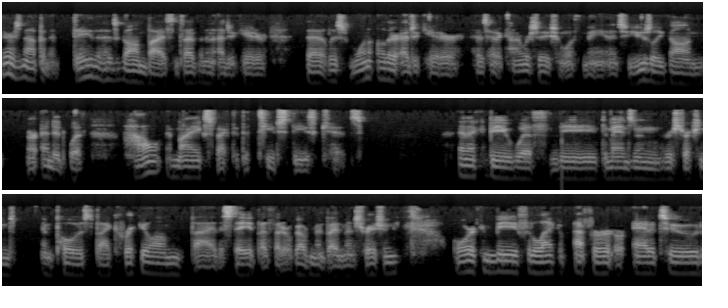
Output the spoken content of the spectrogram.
There has not been a day that has gone by since I've been an educator that at least one other educator has had a conversation with me, and it's usually gone or ended with, How am I expected to teach these kids? And that could be with the demands and restrictions imposed by curriculum, by the state, by the federal government, by administration, or it can be for the lack of effort or attitude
